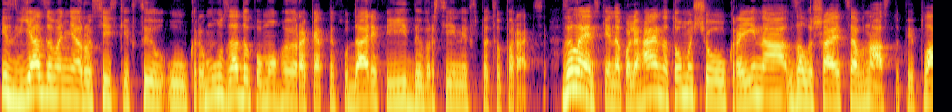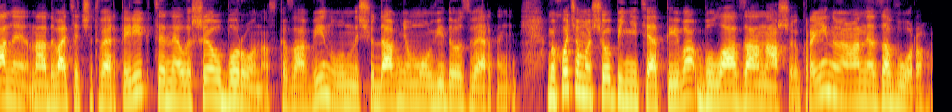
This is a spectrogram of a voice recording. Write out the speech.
і зв'язування російських сил у Криму за допомогою ракетних ударів і диверсійних спецоперацій. Зеленський наполягає на тому, що Україна залишається в наступі. Плани на 24-й рік це не лише оборона, сказав він у нещодавньому відеозверненні. Ми хочемо, щоб ініціатива була за нашою країною, а не за ворогом.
